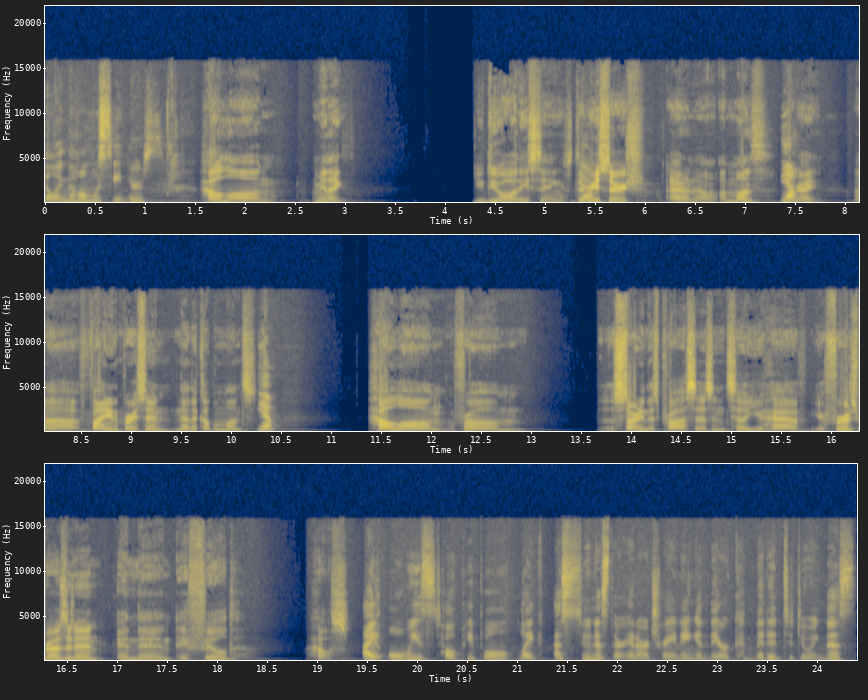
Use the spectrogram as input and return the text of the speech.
filling the home with seniors. How long? I mean, like, you do all these things. The Yeah. research, I don't know, a month? Yeah. Right? Uh, finding the person, another couple months. Yep. How long from starting this process until you have your first resident and then a filled house? I always tell people, like, as soon as they're in our training and they're committed to doing this,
